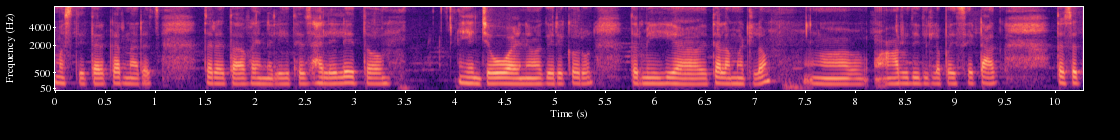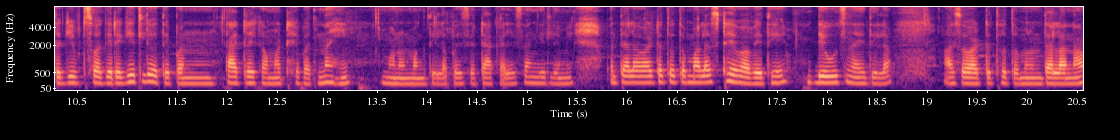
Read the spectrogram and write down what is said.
मस्ती तर करणारच. तर आता फायनली इथे झालेले तर यांचे ओवाळणे वगैरे करून. तर मी त्याला म्हटलं आरू दिदीला पैसे टाक. तसं तर गिफ्ट्स वगैरे घेतले होते पण ताट रिकामा ठेवत नाही. म्हणून मग तिला पैसे टाकायला सांगितले मी. पण त्याला वाटत होतं मलाच ठेवावेत हे. देऊच नाही तिला. असं वाटत होतं. म्हणून त्याला ना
